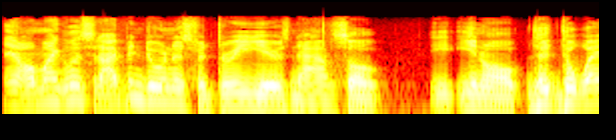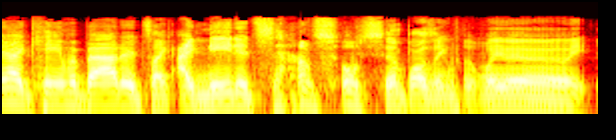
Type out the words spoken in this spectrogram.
you know, I'm like, listen, I've been doing this for three years now. So you know, the, the way I came about it, it's like I made it sound so simple. I was like, wait, wait, wait,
